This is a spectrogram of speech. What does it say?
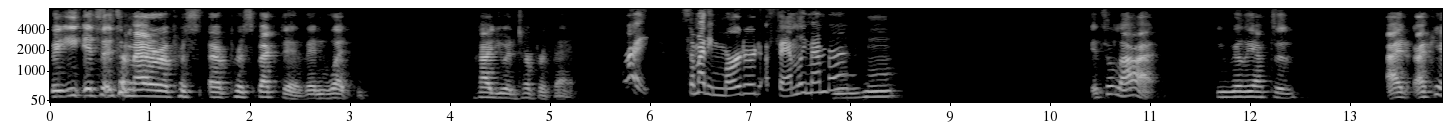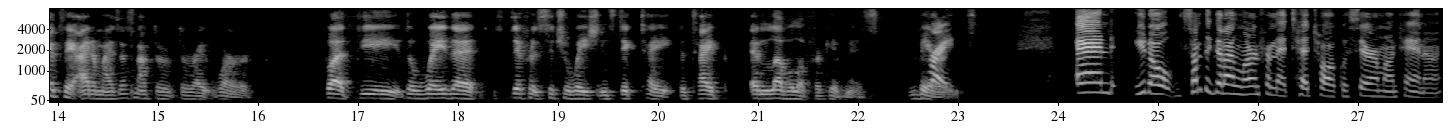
but it's it's a matter of pers- uh, perspective and what how you interpret that. Right. Somebody murdered a family member. Mm-hmm. It's a lot. You really have to. I I can't say itemize. That's not the the right word. But the the way that different situations dictate the type and level of forgiveness varies. Right. And you know something that I learned from that TED talk with Sarah Montana.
